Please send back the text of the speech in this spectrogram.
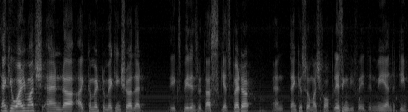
Thank you very much, and uh, I commit to making sure that the experience with us gets better. And thank you so much for placing the faith in me and the team.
